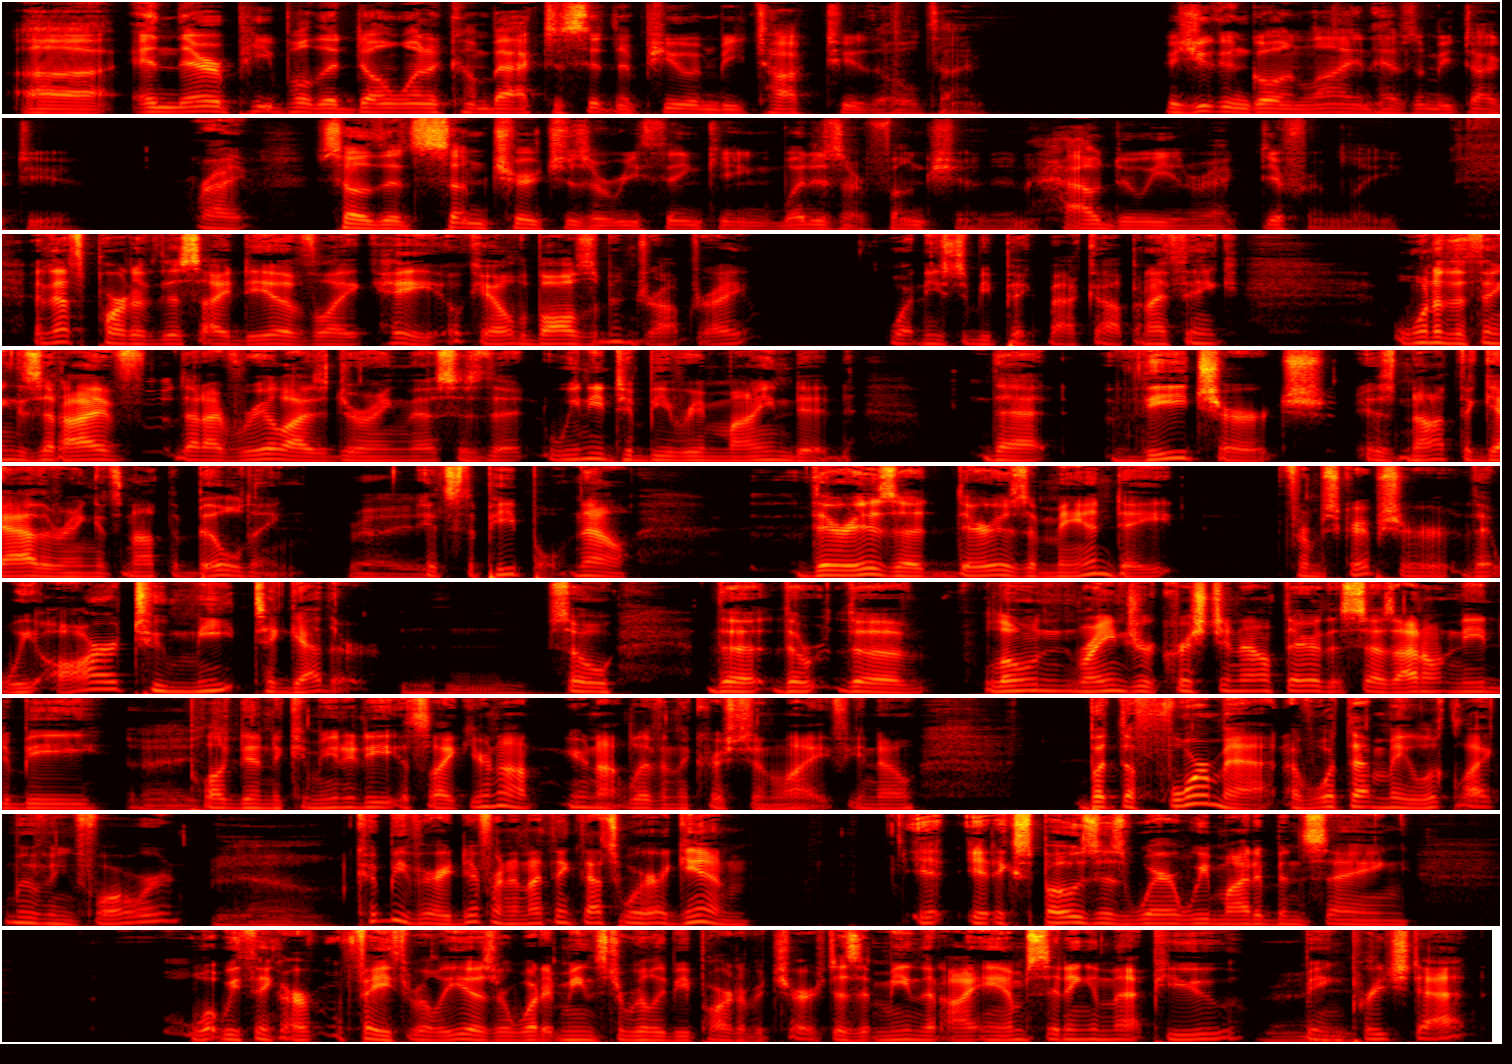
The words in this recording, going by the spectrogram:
Uh, and there are people that don't want to come back to sit in a pew and be talked to the whole time. Because you can go online and have somebody talk to you. Right. So that some churches are rethinking what is our function and how do we interact differently. And that's part of this idea of like, hey, okay, all the balls have been dropped, right? What needs to be picked back up? And I think one of the things that I've that I've realized during this is that we need to be reminded that the church is not the gathering, it's not the building, Right. it's the people. Now, there is a there is a mandate from scripture that we are to meet together. hmm So the the the lone ranger Christian out there that says I don't need to be Right. plugged into community, it's like you're not you're not living the Christian life, you know. But the format of what that may look like moving forward Yeah. could be very different, and I think that's where again it it exposes where we might have been saying what we think our faith really is or what it means to really be part of a church. Does it mean that I am sitting in that pew being preached at?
